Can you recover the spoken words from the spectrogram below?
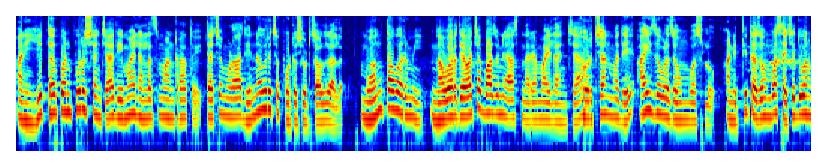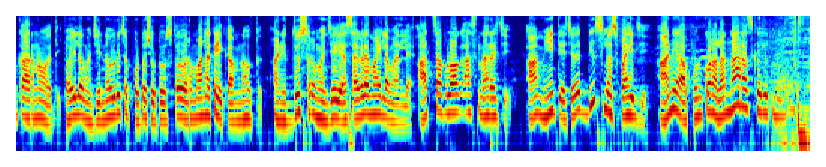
आणि इथं पण पुरुषांच्या आधी महिलांनाच मान राहतोय. त्याच्यामुळे आधी नवरीचं फोटोशूट चालू झालं. मग त्यावर मी नवरदेवाच्या बाजूने असणाऱ्या महिलांच्या खुर्च्यांमध्ये आईजवळ जाऊन बसलो. आणि तिथं जाऊन बसायचे दोन कारणं होती. पहिलं म्हणजे नवरीचं फोटोशूट होस्तवर मला काही काम नव्हतं. आणि दुसरं म्हणजे या सगळ्या महिला मानल्या आजचा ब्लॉग असणारच आहे. आम्ही त्याच्यात दिसलोच पाहिजे. आणि आपण कोणाला नाराज करीत नाही.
